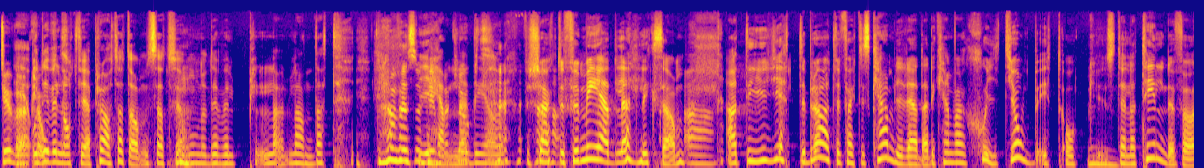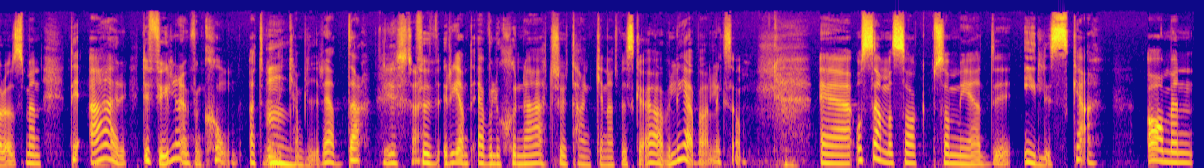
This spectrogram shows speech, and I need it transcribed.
Gud, eh, och det är väl något vi har pratat om. Så att mm. hon hade väl landat ja, i henne det jag försökte förmedla. Liksom. Ja. Att det är jättebra att vi faktiskt kan bli rädda. Det kan vara skitjobbigt och mm. ställa till det för oss. Men det, är, det fyller en funktion att vi mm. kan bli rädda. För rent evolutionärt så är tanken att vi ska överleva. Liksom. Eh, och samma sak som med ilska. Ja, men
